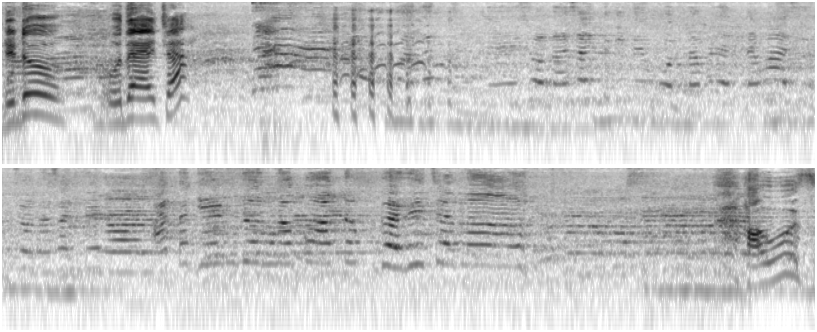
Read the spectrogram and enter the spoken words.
डिडू उद्या यायच्या? हाऊस.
